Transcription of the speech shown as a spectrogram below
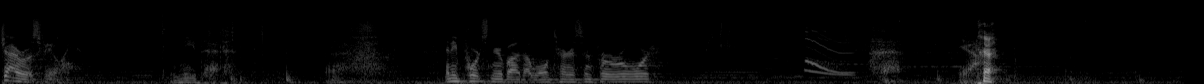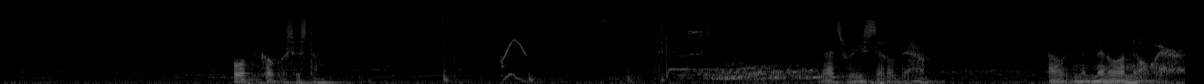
Gyro's failing. We need that. Uh, any ports nearby that won't turn us in for a reward? yeah. Pull up the Koboh system. That's where you settled down. Out in the middle of nowhere.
